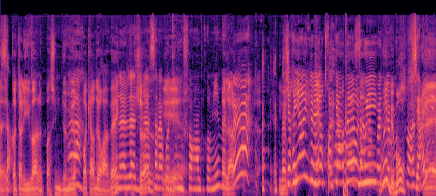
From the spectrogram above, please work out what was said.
elle- ça. quand elle y va, elle passe une demi-heure, Ah. trois quarts d'heure avec. Là, là, déjà, seule, ça la boîte de mouchoirs en premier. mais- a- Bah, C'est rien, une demi-heure, trois quarts d'heure, Louis. Oui, mais bon. C'est rien, Mais- une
